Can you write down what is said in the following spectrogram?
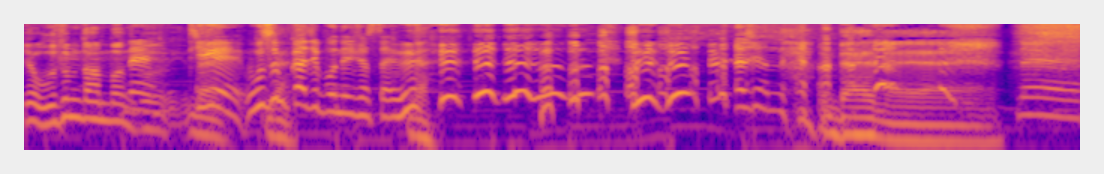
웃음도 한번 네, 그, 뒤에 웃음까지 보내주셨어요. 네. 하셨네요. 네, 네. 네.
